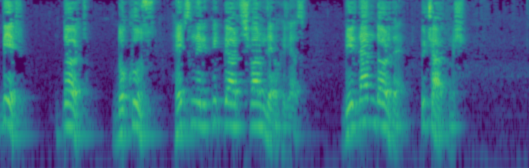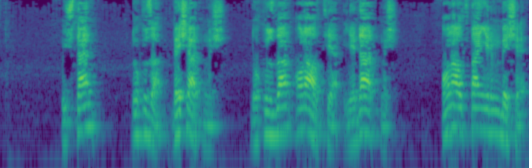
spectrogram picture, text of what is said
1, 4, 9 hepsinde ritmik bir artış var mı diye bakacağız. 1'den 4'e 3 artmış. 3'ten 9'a 5 artmış. 9'dan 16'ya 7 artmış. 16'dan 25'e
